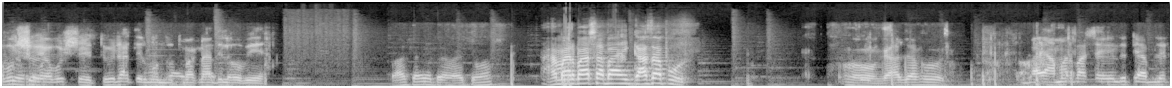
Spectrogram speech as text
অবশ্যই অবশ্যই। তুমি রাতের বন্ধু তোমাকে না দিলে হবে। বাসা কোথায় ভাই তোমার? আমার বাসা ভাই গাজাপুর। ও গাজাপুর। ভাই আমার বাসায় কিন্তু ট্যাবলেট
